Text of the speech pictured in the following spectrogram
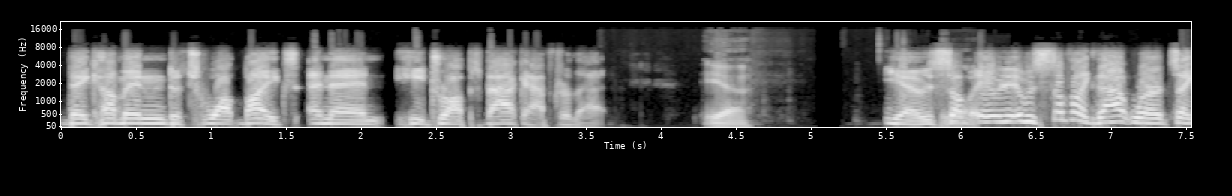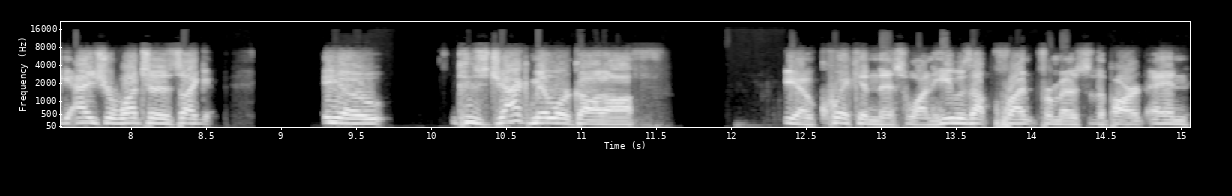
They come in to swap bikes, and then he drops back after that. Yeah, Yeah, it was some, it, it was stuff like that where it's like as you're watching, it's like, you know, because Jack Miller got off, you know, quick in this one. He was up front for most of the part, and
